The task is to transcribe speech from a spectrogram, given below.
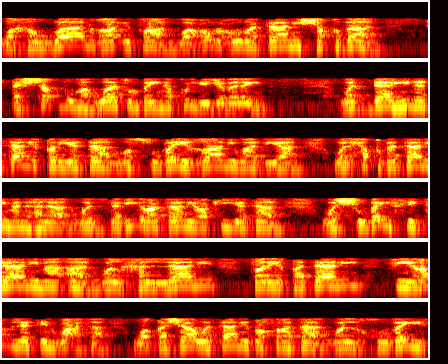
وخوان غائطان وعرعرتان شقبان الشقب مهواة بين كل جبلين والداهنتان قريتان والصبيغان واديان والحقبتان منهلان والزبيرتان ركيتان والشبيثتان ماءان والخلان طريقتان في رملة وعثة وقشاوتان ضفرتان والخبيث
